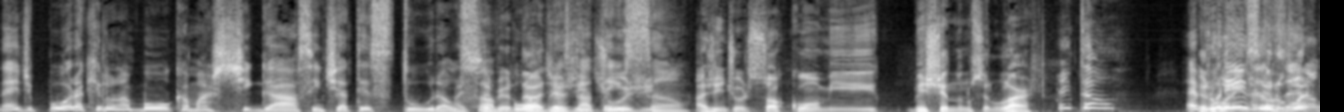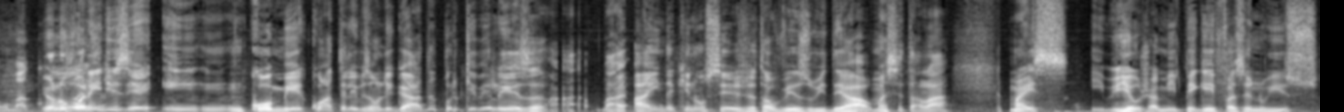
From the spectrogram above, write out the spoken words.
né? De pôr aquilo na boca, mastigar, sentir a textura, o Mas isso é sabor, verdade. A prestar gente, hoje, atenção. a gente hoje só come mexendo no celular. Então, é Eu não por vou nem- isso. eu não vou- alguma Eu não vou nem dizer em, em- em comer com a televisão ligada, porque beleza. A- a- ainda que não seja talvez o ideal, mas você tá lá. Mas. E eu já me peguei fazendo isso.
